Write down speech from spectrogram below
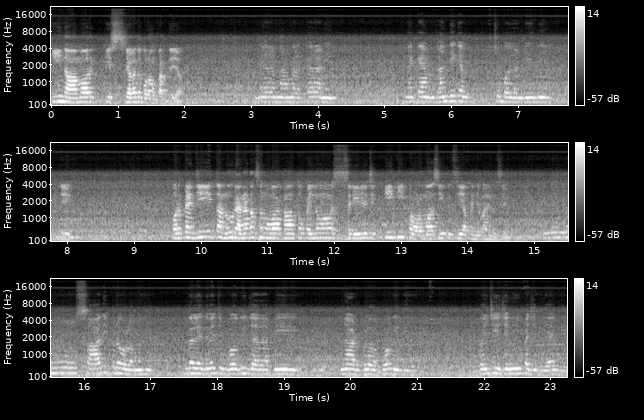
ਕੀ ਨਾਮ ਆ ਔਰ ਕਿਸ ਜਗ੍ਹਾ ਤੋਂ ਬਿਲੋਂਗ ਕਰਦੇ ਆ? ਮੇਰਾ ਨਾਮ ਅਲਕਾ ਰਾਣੀ। ਮੈਂ ਕੈਂਪ ਗਾਂਧੀ ਕੈਂਪ ਚ ਬੋਲਣ ਦੀ ਜੀ। ਔਰ ਭੈਣ ਜੀ ਤੁਹਾਨੂੰ ਰੈਨਾਡਾ ਸਨੋਵਾ ਖਾਨ ਤੋਂ ਪਹਿਲਾਂ ਸਰੀਰ ਵਿੱਚ ਕੀ ਕੀ ਪ੍ਰੋਬਲਮਾਂ ਸੀ? ਤੁਸੀਂ ਆਪਣੀ ਜਵਾਨੀ ਦੱਸਿਓ। ਮੈਨੂੰ ਸਾਹ ਦੀ ਪ੍ਰੋਬਲਮ ਸੀ। ਗਲੇ ਦੇ ਵਿੱਚ ਬਹੁਤ ਹੀ ਜ਼ਿਆਦਾ ਵੀ ਨਾੜ ਬਲੌਕ ਹੋ ਗਈ ਦੀ। ਕੋਈ ਚੀਜ਼ ਨਹੀਂ ਪਚਦੀ ਹੈਗੀ।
